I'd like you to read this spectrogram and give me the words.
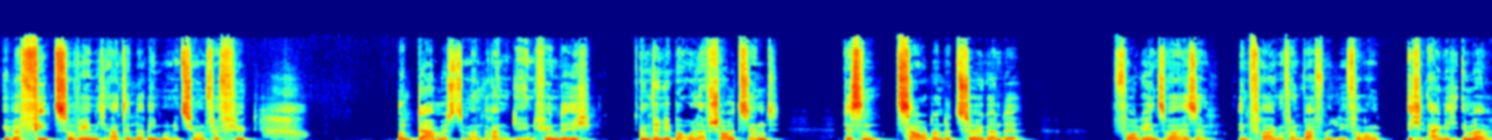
über viel zu wenig Artilleriemunition verfügt. Und da müsste man dran gehen, finde ich. Und wenn wir bei Olaf Scholz sind, dessen zaudernde, zögernde Vorgehensweise in Fragen von Waffenlieferung ich eigentlich immer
